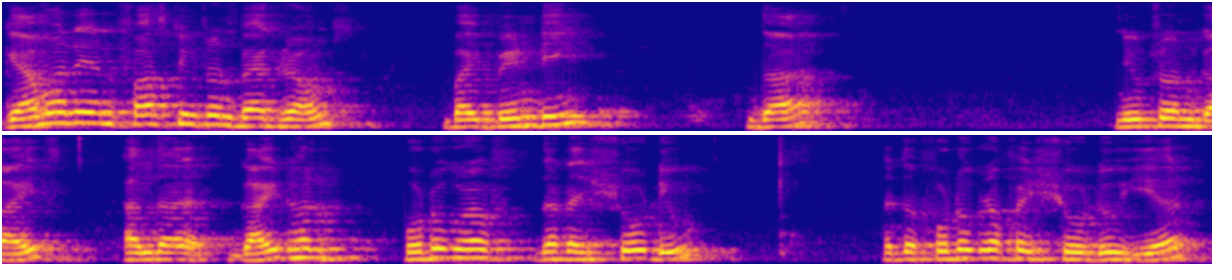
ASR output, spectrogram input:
gamma ray and fast neutron backgrounds by bending the neutron guides and the guide hall photograph that I showed you that the photograph I showed you here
